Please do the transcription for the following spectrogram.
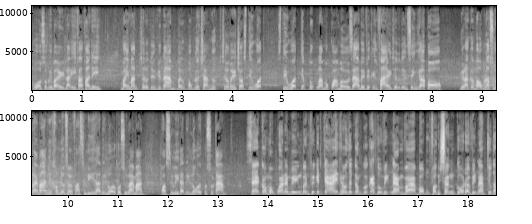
của số 17 là Ifan Fandi may mắn cho đội tuyển Việt Nam bóng được trả ngược trở về cho Stewart Stewart tiếp tục làm một quả mở ra bên phía cánh phải cho đội tuyển Singapore người đang cầm bóng là Sulaiman nhưng không được rồi pha xử lý, đã bị lỗi của Sulaiman quả xử lý đã bị lỗi của số 8 sẽ có một quả ném biên bên phía cánh trái theo tấn công của các thủ Việt Nam và bóng phần sân của đội Việt Nam chúng ta.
